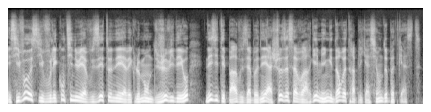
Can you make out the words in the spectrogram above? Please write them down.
Et si vous aussi voulez continuer à vous étonner avec le monde du jeu vidéo, n'hésitez pas à vous abonner à Chose à savoir gaming dans votre application de podcast.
